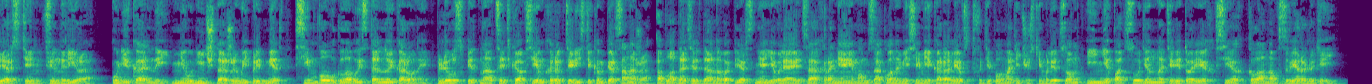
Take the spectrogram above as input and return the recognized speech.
Перстень Фенрира. Уникальный, неуничтожимый предмет, символ главы Стальной Короны. Плюс 15 ко всем характеристикам персонажа. Обладатель данного перстня является охраняемым законами Семи Королевств дипломатическим лицом и не подсуден на территориях всех кланов зверолюдей.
